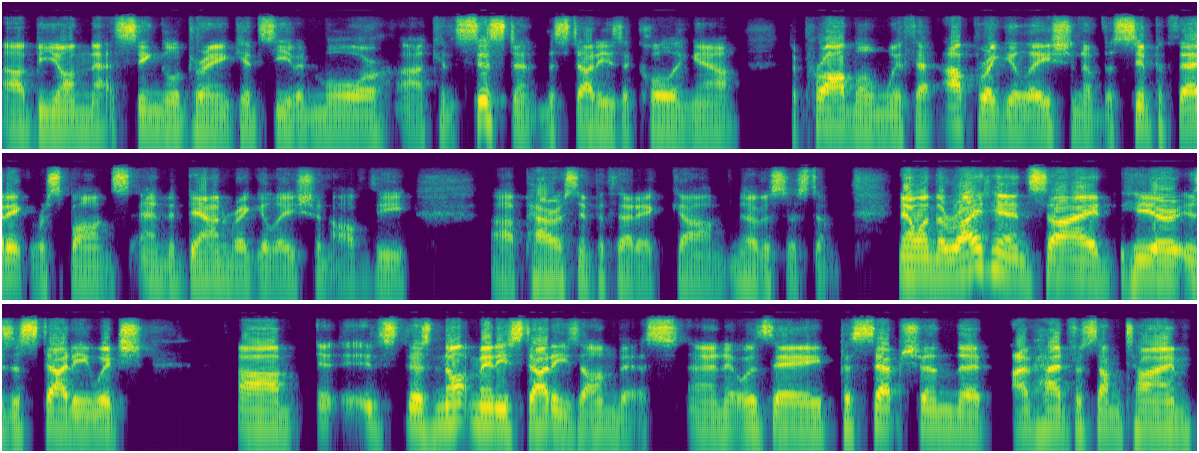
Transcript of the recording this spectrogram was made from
uh, beyond that single drink, it's even more uh, consistent. The studies are calling out the problem with that upregulation of the sympathetic response and the downregulation of the uh, parasympathetic um, nervous system. Now, on the right hand side here is a study which um, it, it's there's not many studies on this, and it was a perception that I've had for some time.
